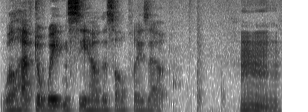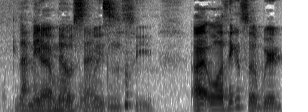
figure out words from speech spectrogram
We'll have to wait and see how this all plays out. Hmm. That made yeah, no we'll, we'll sense. wait and see. I well, I think it's a weird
